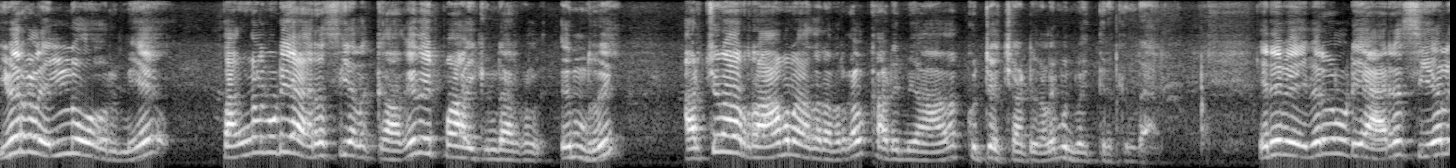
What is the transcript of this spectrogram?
இவர்கள் எல்லோருமே தங்களுடைய அரசியலுக்காக இதை பாவிக்கின்றார்கள் என்று அர்ச்சனா ராமநாதன் அவர்கள் கடுமையாக குற்றச்சாட்டுகளை முன்வைத்திருக்கின்றார். எனவே இவர்களுடைய அரசியல்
